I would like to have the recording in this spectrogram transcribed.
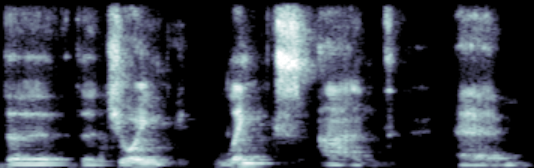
the, the joint links and um,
